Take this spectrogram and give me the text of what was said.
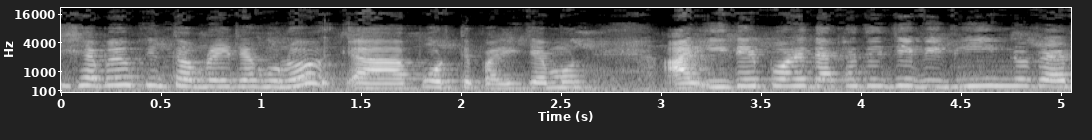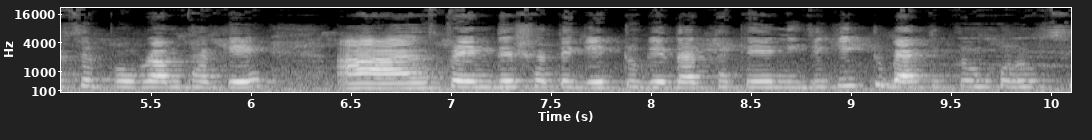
হিসাবেও কিন্তু আমরা এটা হলো পরতে পারি। যেমন, আর ঈদের পরে দেখা যায় যে বিভিন্ন টাইপসের প্রোগ্রাম থাকে। ফ্রেন্ডদের সাথে গেট টুগেদার থাকে। নিজেকে একটু ব্যতিক্রম কোনো কিছু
